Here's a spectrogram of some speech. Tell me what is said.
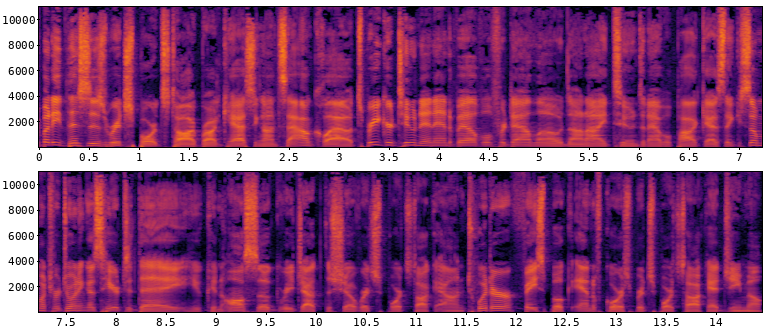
everybody. This is Rich Sports Talk, broadcasting on SoundCloud, Spreaker, TuneIn, and available for downloads on iTunes and Apple Podcasts. Thank you so much for joining us here today. You can also reach out to the show, Rich Sports Talk, on Twitter, Facebook, and of course, Rich Sports Talk at gmail.com.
